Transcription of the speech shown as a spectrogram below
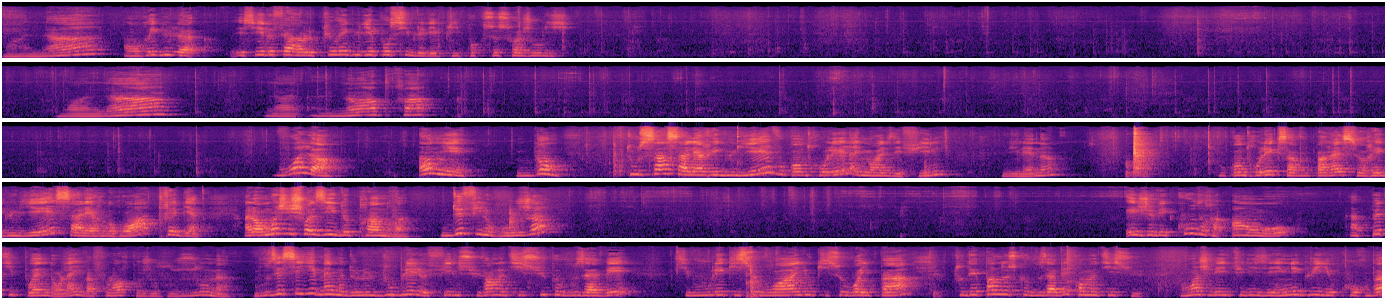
Voilà, on régule, essayez de faire le plus régulier possible les plis pour que ce soit joli. Voilà. Là, Voilà, on y est. Bon, tout ça, ça a l'air régulier. Vous contrôlez, là il me reste des fils, vilaine. Vous contrôlez que ça vous paraisse régulier, ça a l'air droit, très bien. Alors moi j'ai choisi de prendre deux fils rouges. Et je vais coudre en haut un petit point. Donc là, il va falloir que je vous zoome. Vous essayez même de le doubler le fil suivant le tissu que vous avez. Si vous voulez qu'il se voie ou qu'il ne se voie pas. Tout dépend de ce que vous avez comme tissu. moi, je vais utiliser une aiguille courbe.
